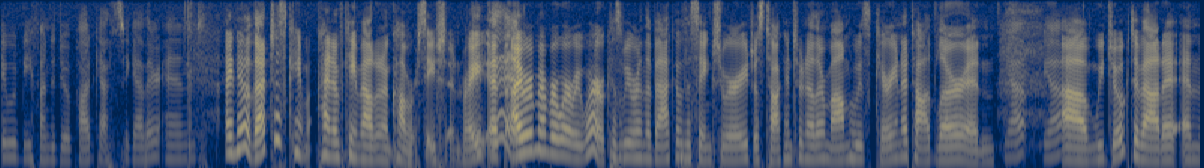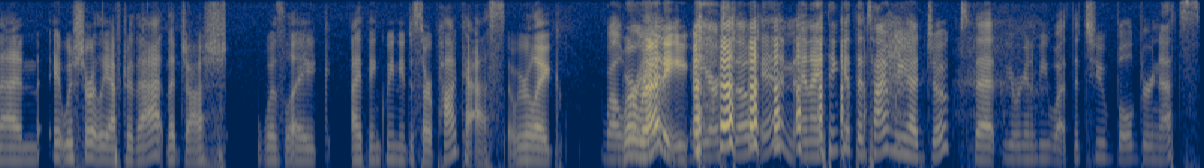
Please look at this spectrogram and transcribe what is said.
it would be fun to do a podcast together and I know that just came kind of came out in a conversation, right? At- did. I remember where we were because we were in the back of the sanctuary just talking to another mom who was carrying a toddler, and Yep. Yep. um, we joked about it. And then it was shortly after that that Josh was like, "I think we need to start podcasts." And we were like, well, we're in. ready. we are so in. And I think at the time we had joked that we were going to be what the two bold brunettes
